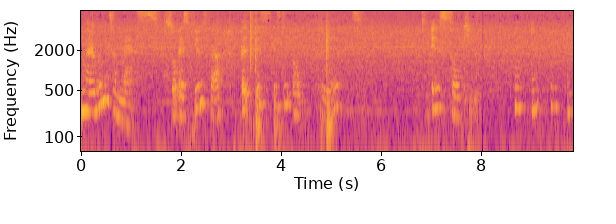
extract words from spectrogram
My room is a mess, so excuse that. But this is the outfit. It's so cute. Mm -mm -mm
